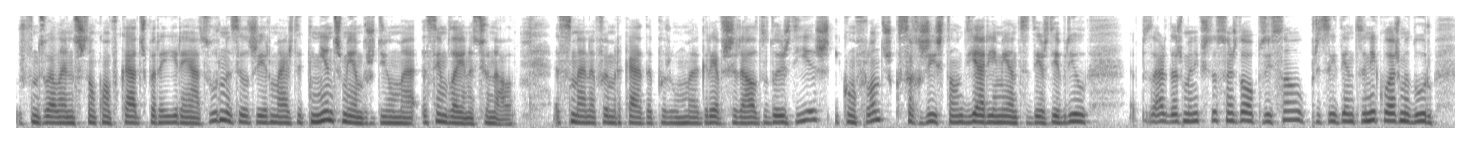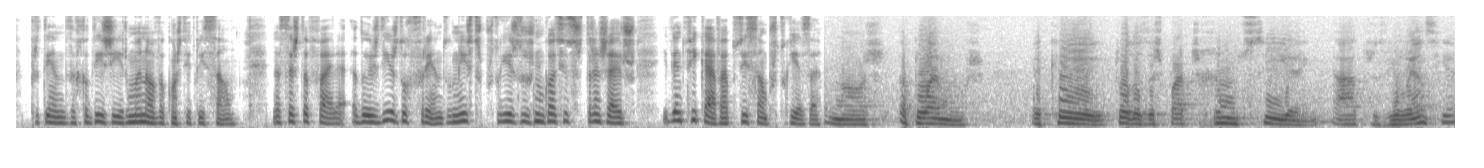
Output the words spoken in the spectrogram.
Os venezuelanos estão convocados para irem às urnas eleger mais de 500 membros de uma Assembleia Nacional. A semana foi marcada por uma greve geral de dois dias e confrontos que se registram diariamente desde abril. Apesar das manifestações da oposição, o presidente Nicolás Maduro pretende redigir uma nova Constituição. Na sexta-feira, a dois dias do referendo, o ministro português dos Negócios Estrangeiros identificava a posição portuguesa. Nós apelamos a que todas as partes renunciem a atos de violência,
